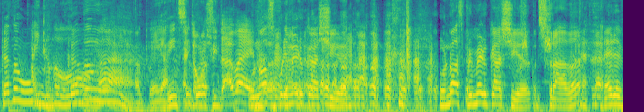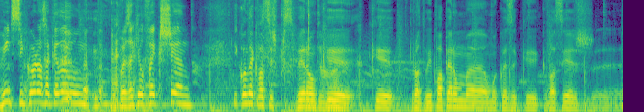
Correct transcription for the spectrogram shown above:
cada um. Ai, cada um. Cada um. Ah, ok. 25 então euros. assim está bem. O nosso primeiro cachê, o nosso primeiro cachê de estrada era 25 euros a cada um. Depois aquilo foi crescendo. E quando é que vocês perceberam que, que pronto, o hip hop era uma, uma coisa que, que vocês eh,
